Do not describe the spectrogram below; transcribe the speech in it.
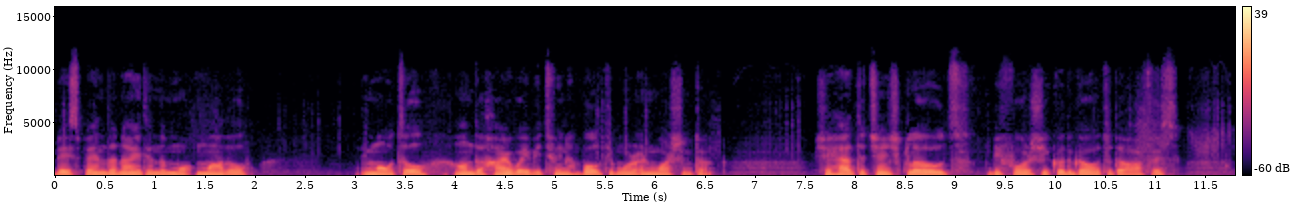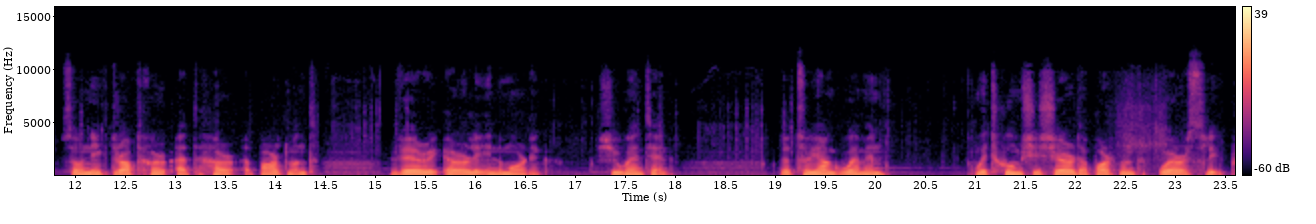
They spent the night in the model motel on the highway between Baltimore and Washington. She had to change clothes before she could go to the office so Nick dropped her at her apartment very early in the morning. She went in. The two young women with whom she shared the apartment were asleep.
